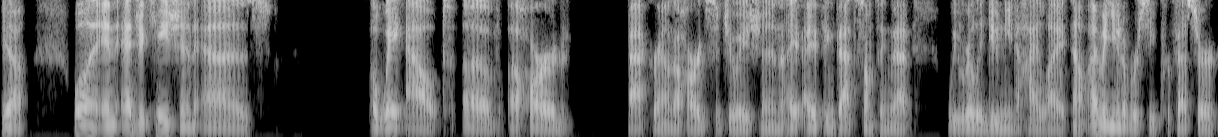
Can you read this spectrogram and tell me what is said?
Yeah. Well, in education as a way out of a hard background, a hard situation, I, I think that's something that we really do need to highlight. Now, I'm a university professor.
